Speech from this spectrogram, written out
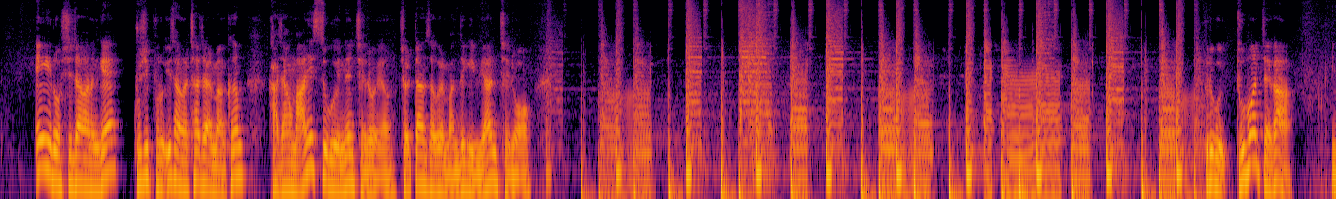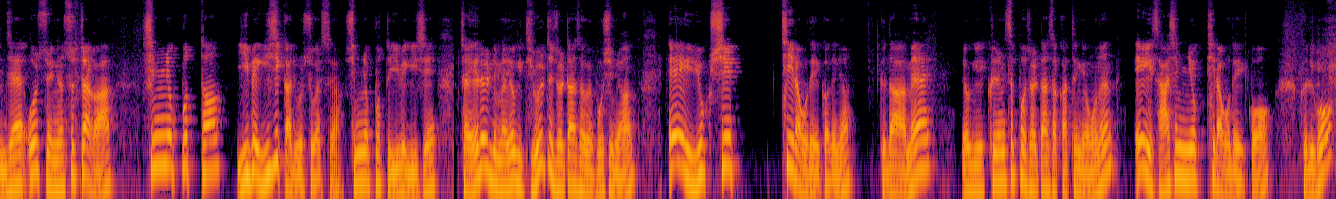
A로 시작하는 게 90% 이상을 차지할 만큼 가장 많이 쓰고 있는 재료예요. 절단석을 만들기 위한 재료. 그리고 두 번째가 이제 올 수 있는 숫자가 16부터 220까지 올 수가 있어요. 16부터 220. 자, 예를 들면 여기 디월트 절단석을 보시면 A60T라고 되어 있거든요. 그 다음에 여기 클링스포 절단석 같은 경우는 A46T라고 되어 있고, 그리고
